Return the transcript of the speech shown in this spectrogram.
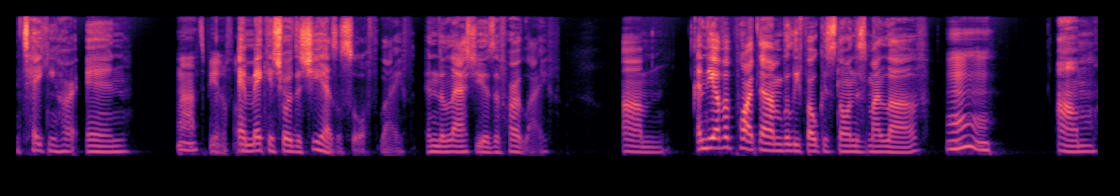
and taking her in No, that's beautiful. and making sure that she has a soft life in the last years of her life. Um, and the other part that I'm really focused on is my love. mm. Um,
